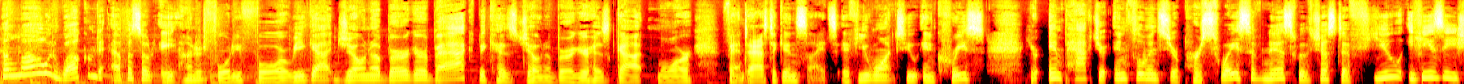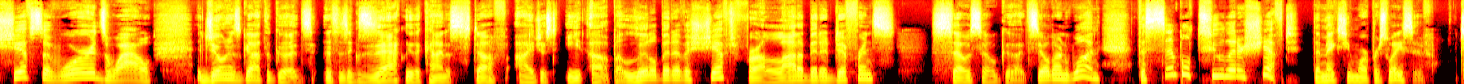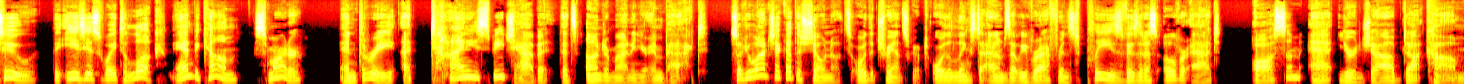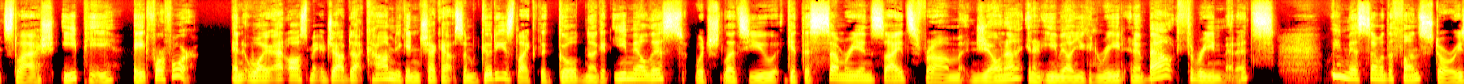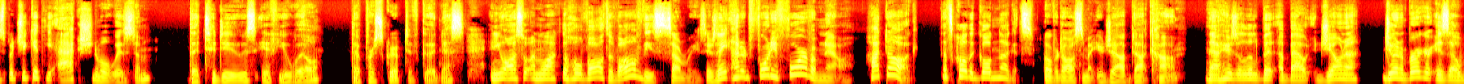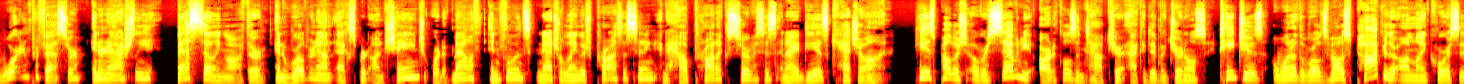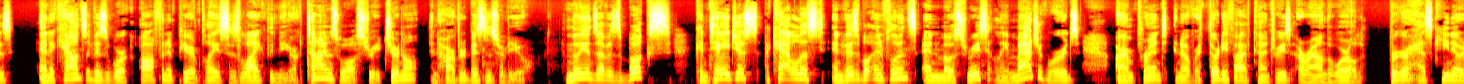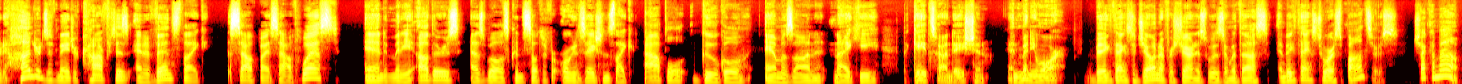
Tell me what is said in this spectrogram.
Hello and welcome to episode 844. We got Jonah Berger back because Jonah Berger has got more fantastic insights. If you want to increase your impact, your influence, your persuasiveness with just a few easy shifts of words, wow, Jonah's got the goods. This is exactly the kind of stuff I just eat up. A little bit of a shift for a lot of bit of difference so, so good. So you'll learn one, the simple two letter shift that makes you more persuasive. Two, the easiest way to look and become smarter. And three, a tiny speech habit that's undermining your impact. So if you want to check out the show notes or the transcript or the links to items that we've referenced, please visit us over at awesomeatyourjob.com slash EP844. And while you're at awesomeatyourjob.com, you can check out some goodies like the Gold Nugget email list, which lets you get the summary insights from Jonah in an email you can read in about three minutes. We miss some of the fun stories, but you get the actionable wisdom, the to dos, if you will, the prescriptive goodness. And you also unlock the whole vault of all of these summaries. There's 844 of them now. Hot dog. That's called the Gold Nuggets over at awesomeatyourjob.com. Now, here's a little bit about Jonah. Jonah Berger is a Wharton professor, internationally best-selling author, and world-renowned expert on change, word of mouth, influence, natural language processing, and how products, services, and ideas catch on. He has published over 70 articles in top tier academic journals, teaches one of the world's most popular online courses, and accounts of his work often appear in places like the New York Times, Wall Street Journal, and Harvard Business Review. Millions of his books, Contagious, The Catalyst, Invisible Influence, and most recently, Magic Words, are in print in over 35 countries around the world. Berger has keynoted hundreds of major conferences and events like South by Southwest, and many others, as well as consulted for organizations like Apple, Google, Amazon, Nike, the Gates Foundation, and many more. Big thanks to Jonah for sharing his wisdom with us, and big thanks to our sponsors. Check them out.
